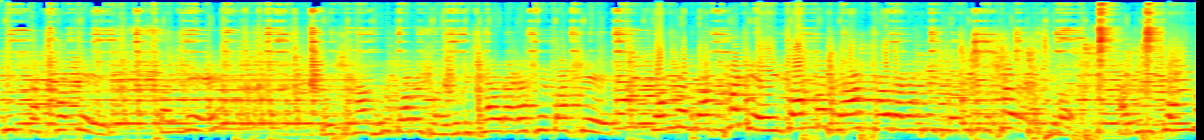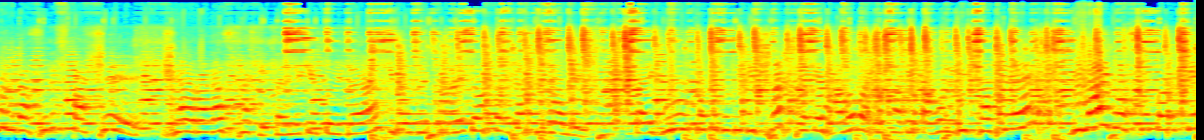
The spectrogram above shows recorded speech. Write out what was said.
বিশ্বাস থাকে তাইলে ওই সাধুর যদি শেওড়া গাছের পাশে গাছ থাকে ওই চন্দন গাছ আর যদি চন্দন গাছের পাশে শেওড়া গাছ থাকে তাইলে কিন্তু এটা কিছুদিন পরে তাই গুরুর প্রতি যদি বিশ্বাস থাকে, ভালোবাসা থাকে, তাহলে বিশ্বাসে বিলাই বস্তু তর্কে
